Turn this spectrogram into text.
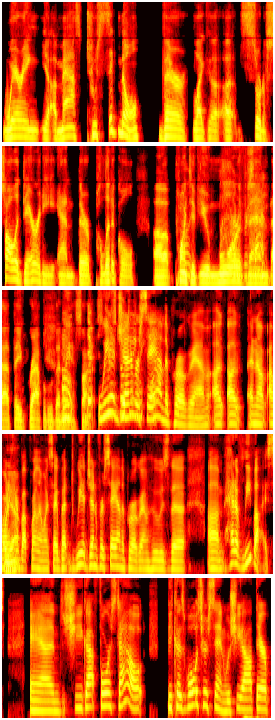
wearing yeah, a mask to signal their like a, a sort of solidarity and their political uh, point Oh, of view more 100%. than that they've grappled with any of science. We had Jennifer Sey on the program, uh, uh, and I, I Oh, want to yeah. hear about Portland in one second, but we had Jennifer Sey on the program, who is the um, head of Levi's, and she got forced out because what was her sin? Was she out there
